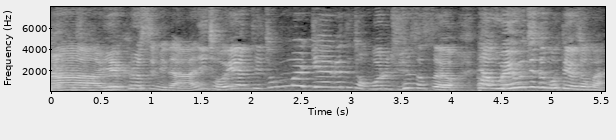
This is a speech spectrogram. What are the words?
안 아. 예, 그렇습니다. 아니, 저희한테 정말 깨알 같은 정보를 주셨었어요. 다 외우지도 못해요, 정말.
